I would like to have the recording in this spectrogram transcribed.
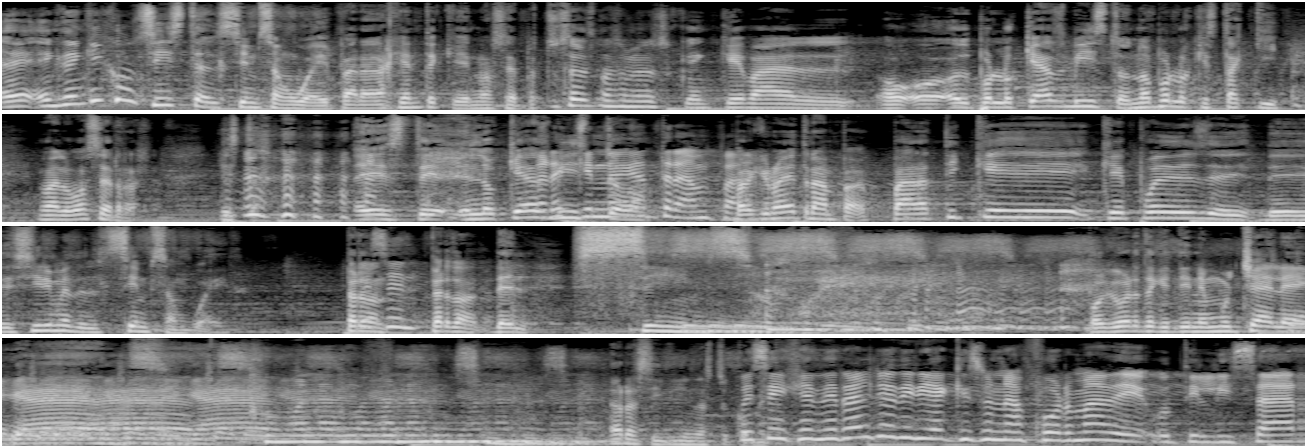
eh, ¿en, qué consiste el Simpson Way? Para la gente que no sepa. ¿Tú sabes más o menos en qué va el... O, o- o por lo que has visto, no por lo que está aquí. No, lo voy a cerrar. Esto. Este, en lo que has Para que visto... no haya trampa. Para que no haya trampa. Para ti, ¿qué, qué puedes de- de decirme del Simpson Way? Perdón, Pues perdón, del Simpson Way. Porque acuérdate que tiene mucha elegancia. Como la de. Ahora sí, dinos tu Pues comentario. en general yo diría que es una forma de utilizar,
